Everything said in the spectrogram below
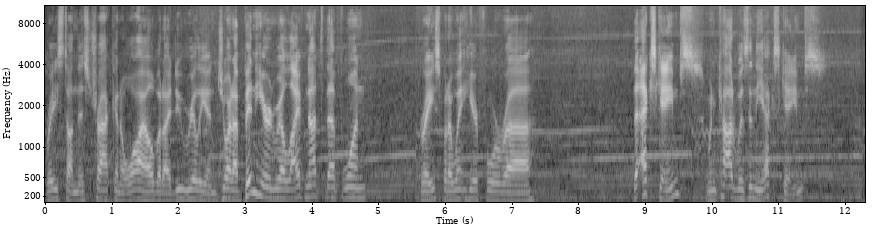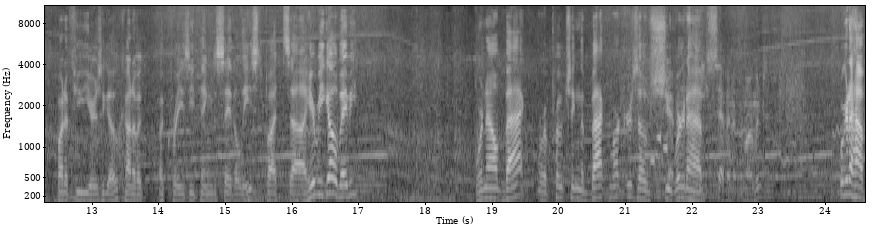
raced on this track in a while, but I do really enjoy it. I've been here in real life, not to the F1 race, but I went here for uh, the X Games when COD was in the X Games. quite a few years ago. Kind of a, a crazy thing to say the least. But uh, here we go, baby. We're now back. We're approaching the back markers. Oh shoot, we're gonna have seven at the moment. we're gonna have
